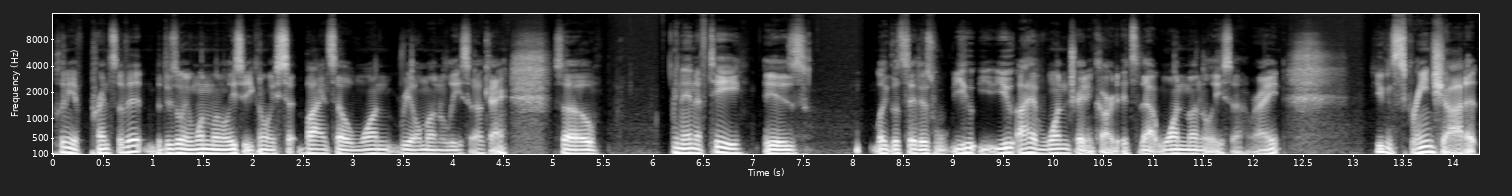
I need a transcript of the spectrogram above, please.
plenty of prints of it, but there's only one Mona Lisa. You can only buy and sell one real Mona Lisa. Okay, so an NFT is like let's say there's you you I have one trading card. It's that one Mona Lisa, right? You can screenshot it,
